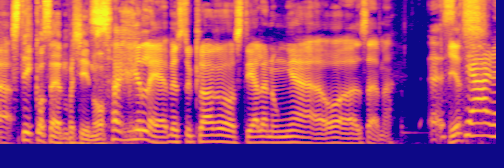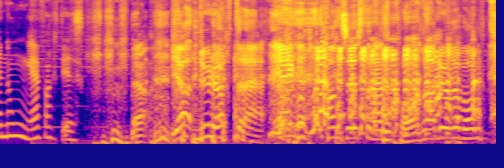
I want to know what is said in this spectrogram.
ja. Stikk og se den på kino. Særlig hvis du klarer å stjele en unge og se med. Yes. Stjele en unge, faktisk. Ja. Ja, du hørte det. Jeg, Hans Østernes på Radio Revolt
